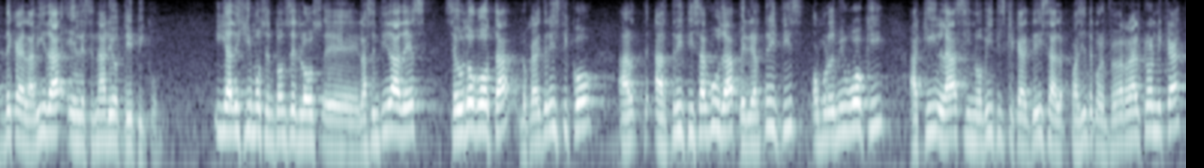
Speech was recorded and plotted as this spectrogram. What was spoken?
década de la vida, el escenario típico. Y ya dijimos entonces los, eh, las entidades, pseudogota, lo característico, artritis aguda, periartritis, hombro de Milwaukee, aquí la sinovitis que caracteriza al paciente con enfermedad renal crónica,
